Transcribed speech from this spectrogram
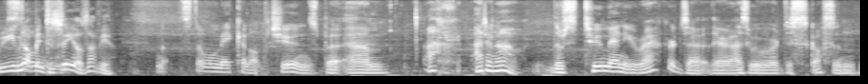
you've not been to see us, have you? Not, still making up tunes, but um, I don't know. There's too many records out there, as we were discussing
